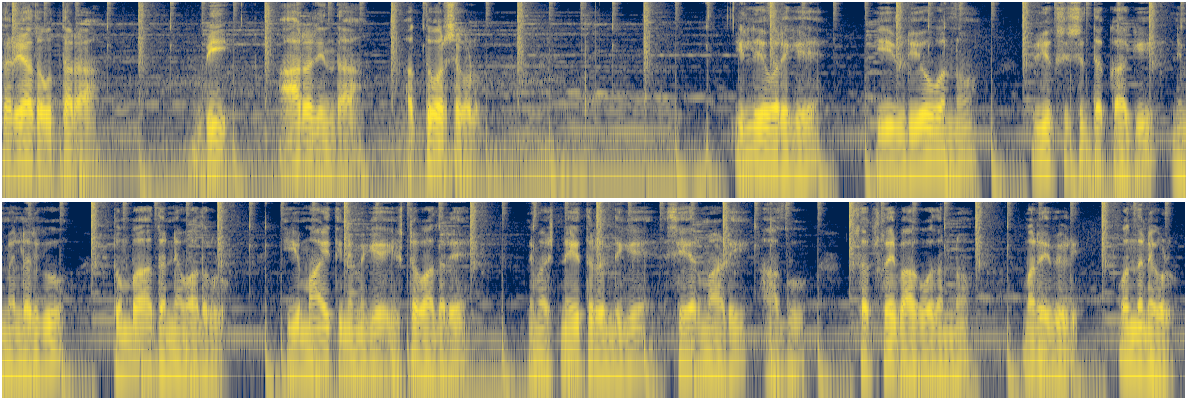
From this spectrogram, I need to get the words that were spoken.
ಸರಿಯಾದ ಉತ್ತರ ಬಿ, ಆರರಿಂದ ಹತ್ತು ವರ್ಷಗಳು. ಇಲ್ಲಿಯವರೆಗೆ ಈ ವಿಡಿಯೋವನ್ನು ವೀಕ್ಷಿಸಿದ್ದಕ್ಕಾಗಿ ನಿಮ್ಮೆಲ್ಲರಿಗೂ ತುಂಬ ಧನ್ಯವಾದಗಳು. ಈ ಮಾಹಿತಿ ನಿಮಗೆ ಇಷ್ಟವಾದರೆ ನಿಮ್ಮ ಸ್ನೇಹಿತರೊಂದಿಗೆ ಶೇರ್ ಮಾಡಿ ಹಾಗೂ ಸಬ್ಸ್ಕ್ರೈಬ್ ಆಗುವುದನ್ನು ಮರೆಯಬೇಡಿ. ವಂದನೆಗಳು.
